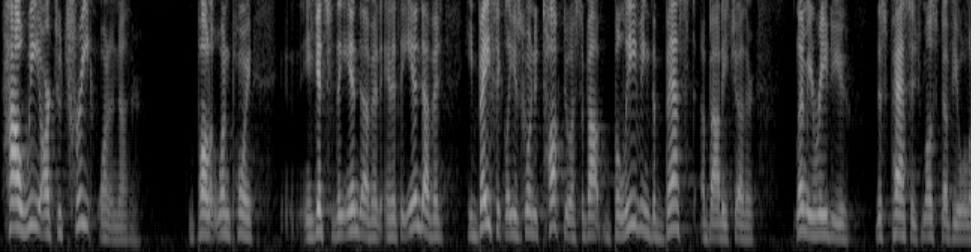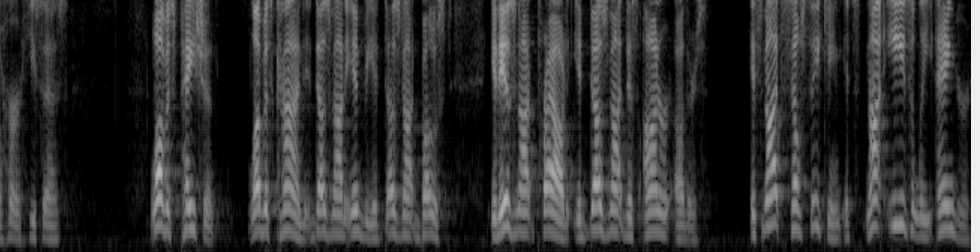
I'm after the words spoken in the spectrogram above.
how we are to treat one another. Paul, at one point, he gets to the end of it, and at the end of it, he basically is going to talk to us about believing the best about each other. Let me read to you this passage most of you will have heard. He says, Love is patient, love is kind, it does not envy, it does not boast, it is not proud, it does not dishonor others, it's not self seeking, it's not easily angered.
